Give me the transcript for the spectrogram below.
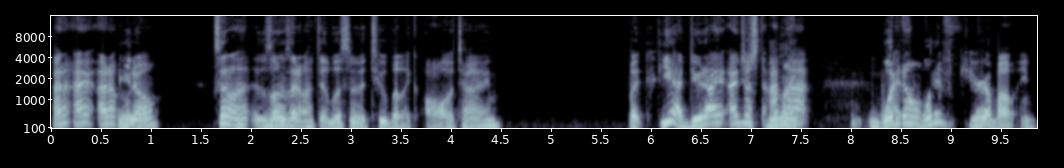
I don't, I, I don't, you know, 'cause I don't, as long as I don't have to listen to the tuba like all the time. But yeah, dude, I, I just, I'm like, not What I don't what if care about in-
